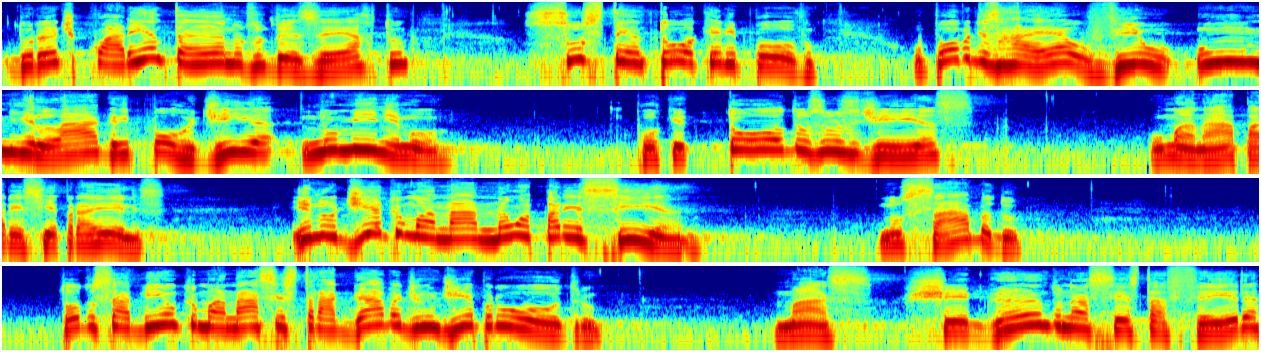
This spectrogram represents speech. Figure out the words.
durante 40 anos no deserto sustentou aquele povo. O povo de Israel viu um milagre por dia, no mínimo, porque todos os dias o maná aparecia para eles. E no dia que o maná não aparecia, no sábado, todos sabiam que o maná se estragava de um dia para o outro. Mas chegando na sexta-feira,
